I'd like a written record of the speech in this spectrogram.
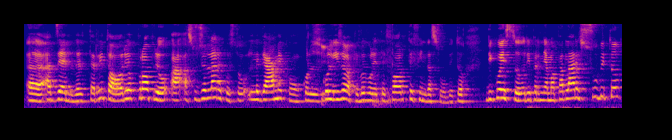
eh, aziende del territorio proprio a, a suggellare questo legame con, col, sì. con l'isola che voi volete forte fin da subito. Di questo riprendiamo a parlare subito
